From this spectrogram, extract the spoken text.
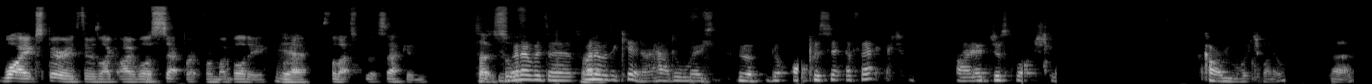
what I experienced, it was like I was separate from my body for, Yeah. that, for that split second. So it's sort when of- I was a when. I was a kid, I had almost the, the opposite effect. I had just watched, I can't remember which one it was,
